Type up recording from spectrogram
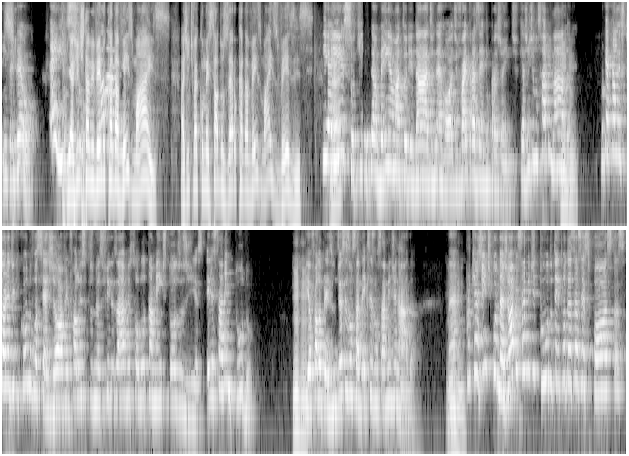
Entendeu? Sim. É isso. E a gente está vivendo ah, cada vez mais. A gente vai começar do zero cada vez mais vezes. E é né? isso que também a maturidade, né, Rod, vai trazendo para gente. Que a gente não sabe nada. Uhum. Porque aquela história de que quando você é jovem, eu falo isso para os meus filhos absolutamente todos os dias. Eles sabem tudo. Uhum. E eu falo para eles: um dia vocês vão saber que vocês não sabem de nada né? Uhum. Porque a gente, quando é jovem, sabe de tudo, tem todas as respostas.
